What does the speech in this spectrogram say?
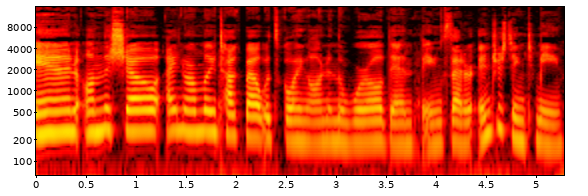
and on the show, I normally talk about what's going on in the world and things that are interesting to me.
